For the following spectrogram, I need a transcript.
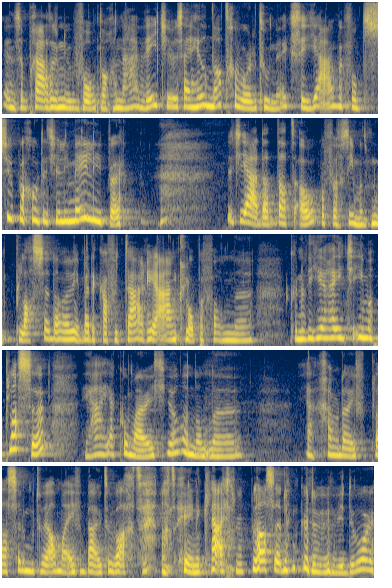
En ze praten nu bijvoorbeeld nog na. Weet je, we zijn heel nat geworden toen. Ik zei ja, maar ik vond het supergoed dat jullie meeliepen. Dus ja, dat, dat ook. Of als iemand moet plassen, dan weer bij de cafetaria aankloppen van... Uh, kunnen we hier eentje iemand plassen? Ja, ja, kom maar, weet je wel. En dan uh, ja, gaan we daar even plassen. Dan moeten we allemaal even buiten wachten. Dat degene klaar is met plassen en dan kunnen we weer door.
